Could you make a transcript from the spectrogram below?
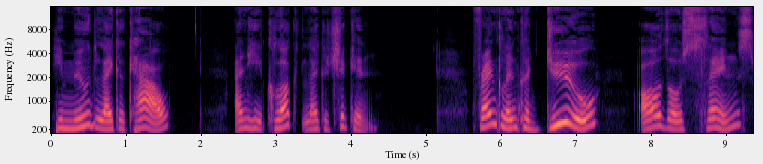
he mooed like a cow, and he clucked like a chicken. Franklin could do all those things,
